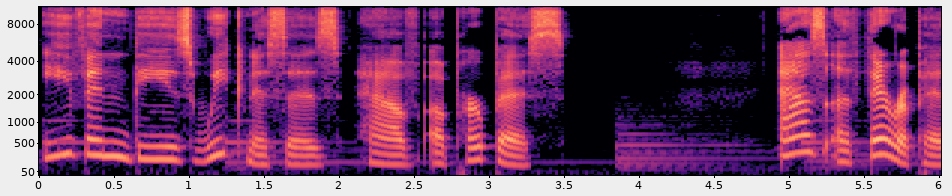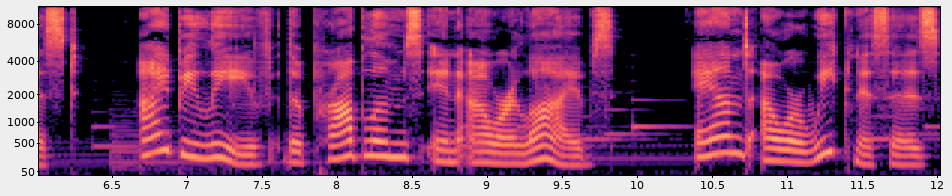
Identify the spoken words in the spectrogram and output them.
even these weaknesses have a purpose. As a therapist, I believe the problems in our lives and our weaknesses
